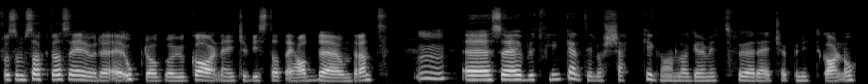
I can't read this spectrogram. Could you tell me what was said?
for som sagt da, så er jo det, jeg oppdaga jo garn jeg ikke visste at jeg hadde omtrent. Mm. Eh, Så jeg har blitt flinkere til å sjekke garnlageret mitt før jeg kjøper nytt garn nå.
